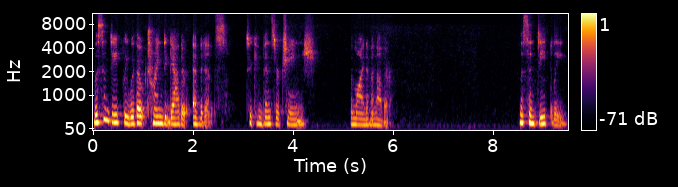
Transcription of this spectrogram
Listen deeply without trying to gather evidence to convince or change the mind of another. Listen deeply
